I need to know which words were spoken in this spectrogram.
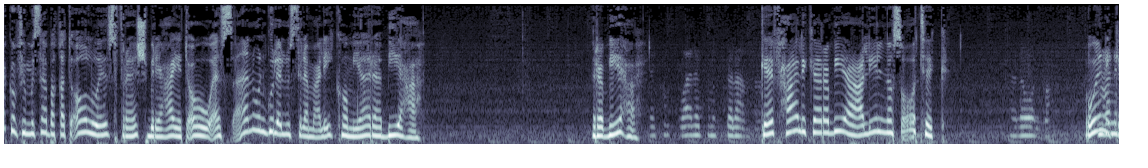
معكم في مسابقة Always Fresh برعاية OSN ونقول له السلام عليكم يا ربيعة. ربيعة. وعليكم السلام. كيف حالك يا ربيعة؟ علي لنا صوتك. هلا والله. وينك؟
